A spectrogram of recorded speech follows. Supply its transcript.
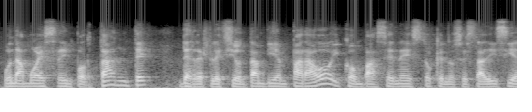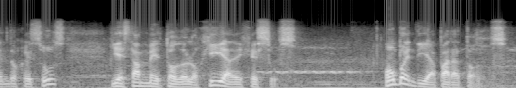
una muestra importante de reflexión también para hoy con base en esto que nos está diciendo Jesús y esta metodología de Jesús. Un buen día para todos.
